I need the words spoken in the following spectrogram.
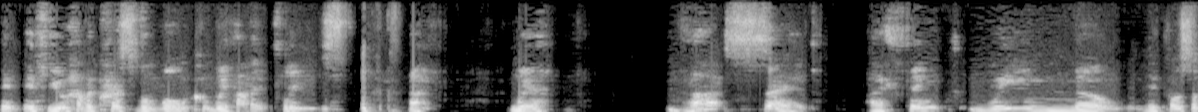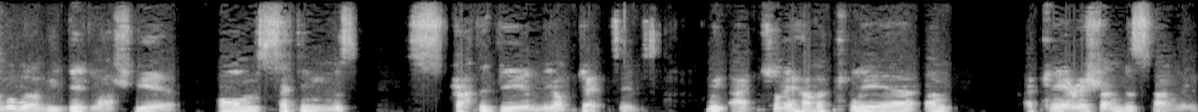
if you have a crystal ball, could we have it, please? uh, with that said, I think we know because of the work we did last year on setting the strategy and the objectives, we actually have a clear and a clearish understanding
